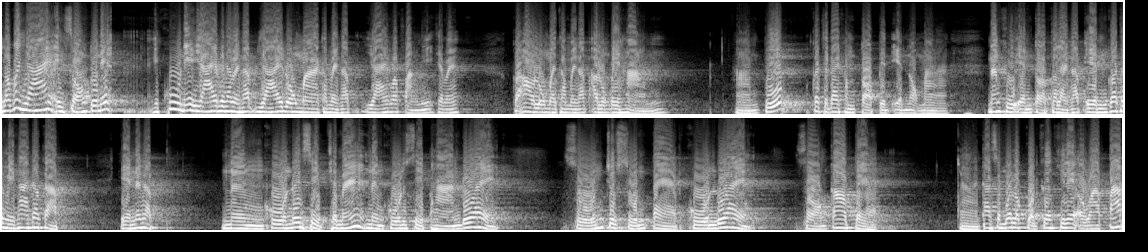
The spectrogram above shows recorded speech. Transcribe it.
เราก็ย้ายไอ้สองตัวนี้ไอ้คู่นี้ย้ายไปทำไมครับ ย้ายลงมาทำไมครับ ย้ายมาฝั่งนี้ใช่ไหม ก็เอาลงไปทำไมครับ เอาลงไปหาร หารปุ๊บก็จะได้คำตอบเป็น n ออกมา นั่นคือ n ตอบเท่าไหร่ครับ n ก็จะมีค่าเท่ากับ n เท่ากับ1คูณด้วย10ใช่ไหม1คูณ10หารด้วย0.08คูณด้วย298อ่าถ้าสมมติเรากดเครื่องคิดเลขออกมาปั๊บ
